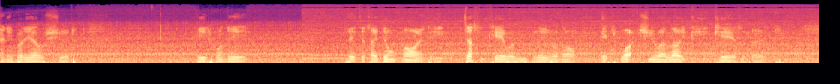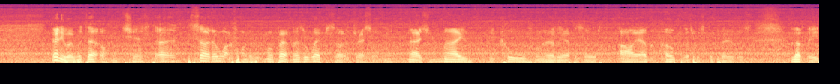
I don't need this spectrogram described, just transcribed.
anybody else should. He's one of the because I don't mind. He doesn't care whether you believe or not. It's what you are like he cares about. Anyway, with that on my chest, I decided I want to find a bit more about. There's a website address on there. Now, as you may recall from an earlier episode, I am hopeless with computers. Luckily,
